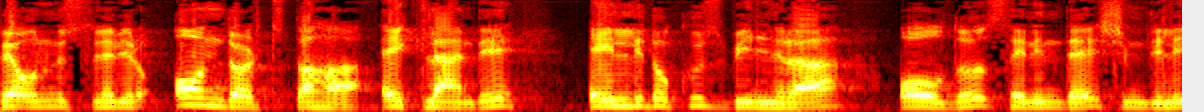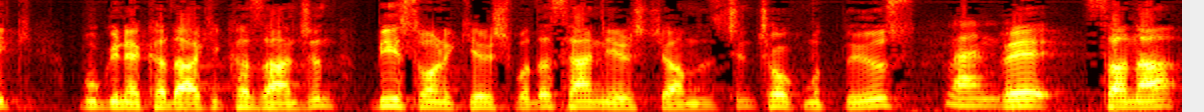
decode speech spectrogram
ve onun üstüne bir 14 daha eklendi. 59 bin lira oldu senin de şimdilik bugüne kadarki kazancın. Bir sonraki yarışmada senle yarışacağımız için çok mutluyuz. Ben de. Ve sana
